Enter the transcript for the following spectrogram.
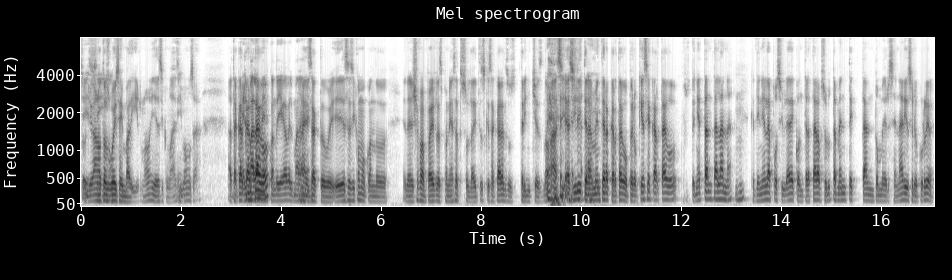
llegaban otros güeyes a invadir, ¿no? Y era así como, así Sí. vamos a atacar el Cartago. Cuando llegaba el Ajá, Malamén. exacto, güey. Y es así como cuando en el Age of Empires les ponías a tus soldaditos que sacaran sus trinches, ¿no? Así, así literalmente era Cartago. Pero ¿qué hacía Cartago? Pues tenía tanta lana que tenía la posibilidad de contratar absolutamente tanto mercenario se le ocurriera,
